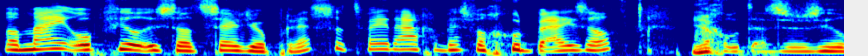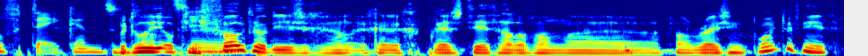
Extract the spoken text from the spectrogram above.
Wat mij opviel is dat Sergio Perez er twee dagen best wel goed bij zat. Maar Ja. goed, dat is dus heel vertekend. Bedoel je op die eh, foto die ze ge- ge- gepresenteerd hadden van, eh, van Racing Point of niet?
